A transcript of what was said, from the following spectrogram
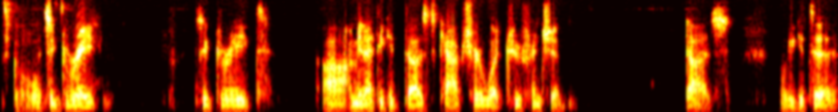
It's cool. It's a great. It's a great. Uh, I mean, I think it does capture what true friendship does we get to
